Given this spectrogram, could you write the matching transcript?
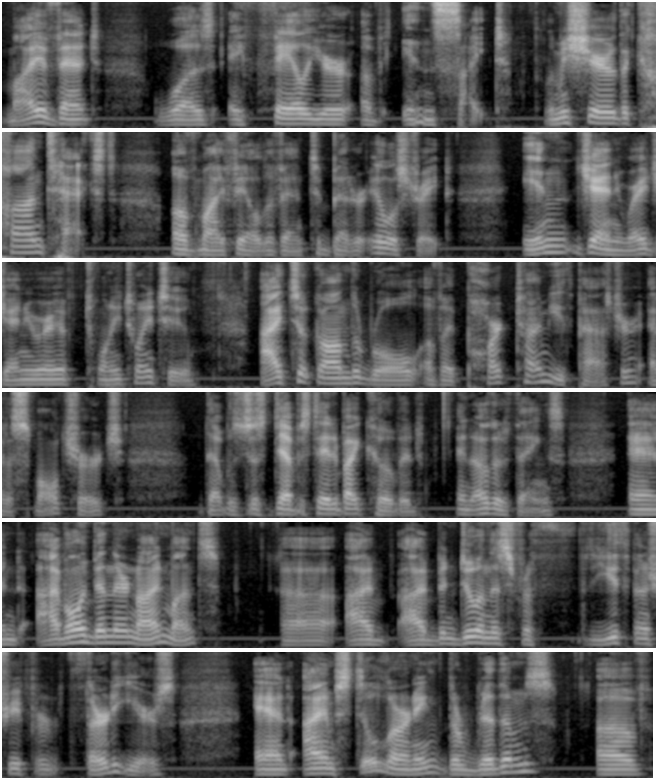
My event was a failure of insight. Let me share the context of my failed event to better illustrate. In January, January of 2022, I took on the role of a part time youth pastor at a small church that was just devastated by COVID and other things. And I've only been there nine months. Uh, I've, I've been doing this for th- youth ministry for 30 years, and I am still learning the rhythms of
